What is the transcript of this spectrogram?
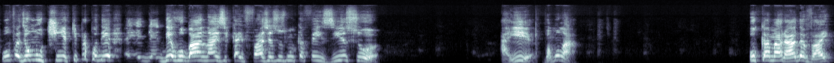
vou fazer um mutinho aqui para poder é, derrubar Anás e Caifás. Jesus nunca fez isso. Aí, vamos lá. O camarada vai,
